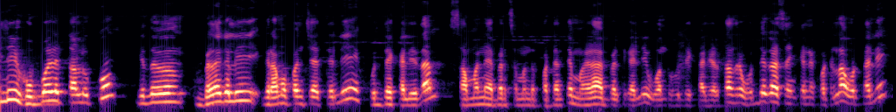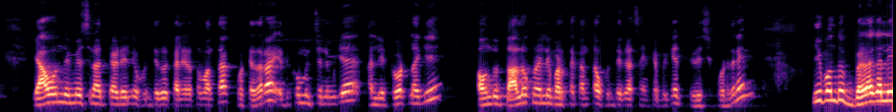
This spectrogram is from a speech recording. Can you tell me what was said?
ಇಲ್ಲಿ ಹುಬ್ಬಳ್ಳಿ ತಾಲೂಕು, ಇದು ಬೆಳಗಲಿ ಗ್ರಾಮ ಪಂಚಾಯತಿಯಲ್ಲಿ ಹುದ್ದೆ ಖಾಲಿ ಇದೆ. ಸಾಮಾನ್ಯ ಅಭ್ಯರ್ಥಿ ಸಂಬಂಧಪಟ್ಟಂತೆ ಮಹಿಳಾ ಅಭ್ಯರ್ಥಿಗಳಲ್ಲಿ ಒಂದು ಹುದ್ದೆ ಖಾಲಿ ಇರುತ್ತೆ. ಅಂದ್ರೆ ಹುದ್ದೆಗಳ ಸಂಖ್ಯೆನೇ ಕೊಟ್ಟಿಲ್ಲ. ಒಟ್ಟಿನಲ್ಲಿ ಯಾವ ಒಂದು ಮೀಸಲಾತಿ ಅಡಿಯಲ್ಲಿ ಹುದ್ದೆಗಳು ಖಾಲಿ ಇರ್ತವೆ ಅಂತ ಕೊಟ್ಟಿದ್ದಾರೆ. ಇದಕ್ಕೂ ಮುಂಚೆ ನಿಮಗೆ ಅಲ್ಲಿ ಟೋಟಲ್ ಆಗಿ ಆ ಒಂದು ತಾಲೂಕಿನಲ್ಲಿ ಬರ್ತಕ್ಕಂಥ ಹುದ್ದೆಗಳ ಸಂಖ್ಯೆ ಬಗ್ಗೆ ತಿಳಿಸಿಕೊಡ್ತೀನಿ. ಈ ಒಂದು ಬೆಳಗಲಿ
